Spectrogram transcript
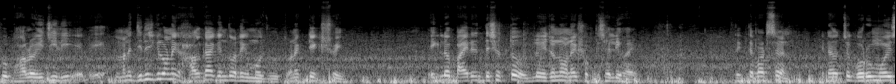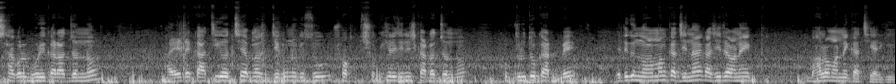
খুব ভালো ইজিলি মানে জিনিসগুলো অনেক হালকা কিন্তু অনেক মজবুত, অনেক টেকসই। এগুলো বাইরের দেশের তো, এগুলো এই জন্য অনেক শক্তিশালী হয়। দেখতে পাচ্ছেন? এটা হচ্ছে গরু, মহিষ, ছাগল, ভুড়ি কাটার জন্য। আর এটা কাঁচি হচ্ছে আপনার যে কোনো কিছু শক্তি শক্তিশালী জিনিস কাটার জন্য। খুব দ্রুত কাটবে। এটা কিন্তু নর্মাল কাঁচি না, কাঁচিটা অনেক ভালো মানের কাঁচি আর কি।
